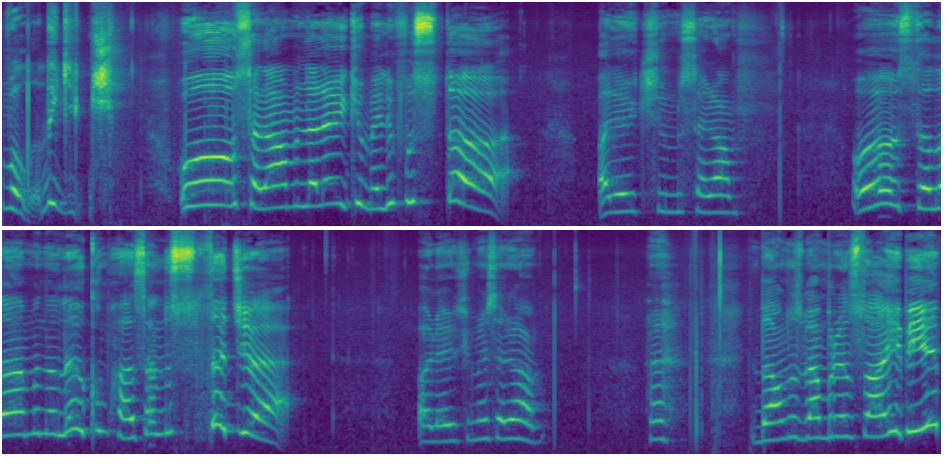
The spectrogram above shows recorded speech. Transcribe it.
Vallahi de girmiş. Oo selamun aleyküm Elif Usta. Aleyküm selam. Oo selamun aleyküm Hasan Ustacı. Aleyküm selam. Heh. Yalnız ben buranın sahibiyim.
